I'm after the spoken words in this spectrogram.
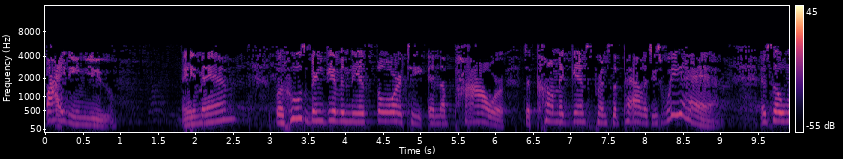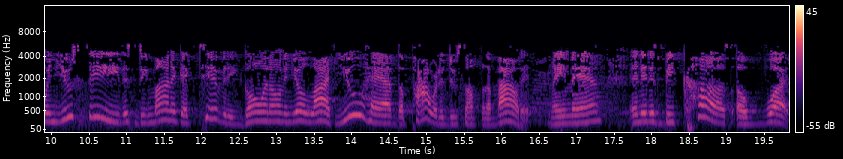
fighting you. Amen. But who's been given the authority and the power to come against principalities? We have. And so when you see this demonic activity going on in your life, you have the power to do something about it. Amen. And it is because of what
